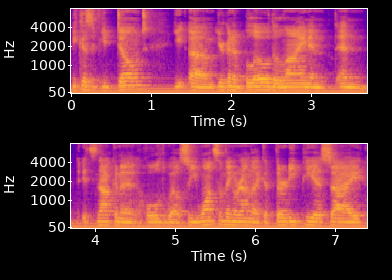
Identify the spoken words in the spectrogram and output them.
because if you don't, you, um, you're gonna blow the line and and it's not gonna hold well. So you want something around like a 30 psi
